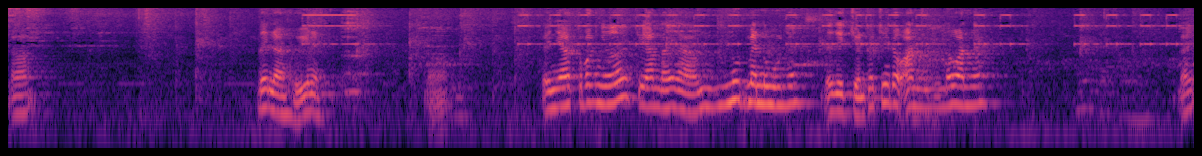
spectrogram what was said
đó. Đây là hủy này. Đó. đây nhá các bác nhớ cho em đây là nút menu nhé. Để di chuyển các chế độ ăn nấu ăn nhé. Đấy.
